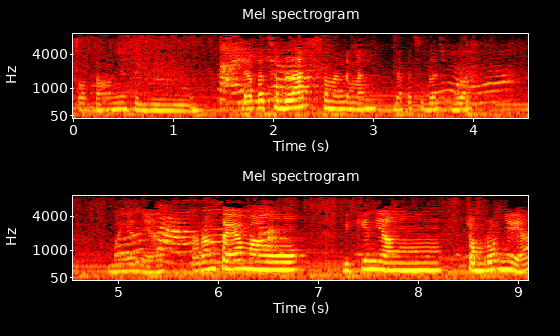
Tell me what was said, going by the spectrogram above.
totalnya segini dapat 11 teman-teman. Dapat 11 buah. Lumayan ya. Sekarang saya mau bikin yang combroknya ya.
